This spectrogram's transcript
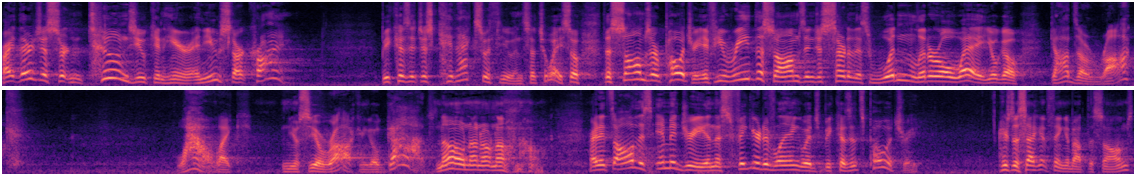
right? There are just certain tunes you can hear and you start crying because it just connects with you in such a way. So the Psalms are poetry. If you read the Psalms in just sort of this wooden, literal way, you'll go, God's a rock? wow, like, and you'll see a rock and go, God. No, no, no, no, no. Right? It's all this imagery and this figurative language because it's poetry. Here's the second thing about the Psalms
